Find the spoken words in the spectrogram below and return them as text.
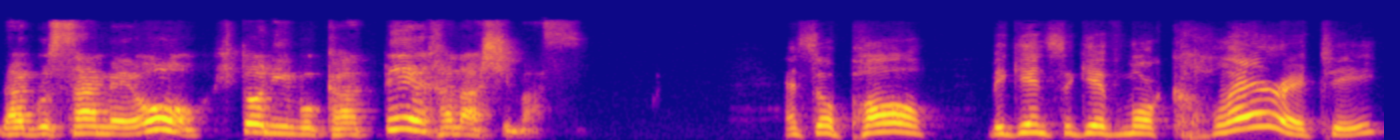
慰めを人に向かって話します。And so Paul begins to give more clarity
